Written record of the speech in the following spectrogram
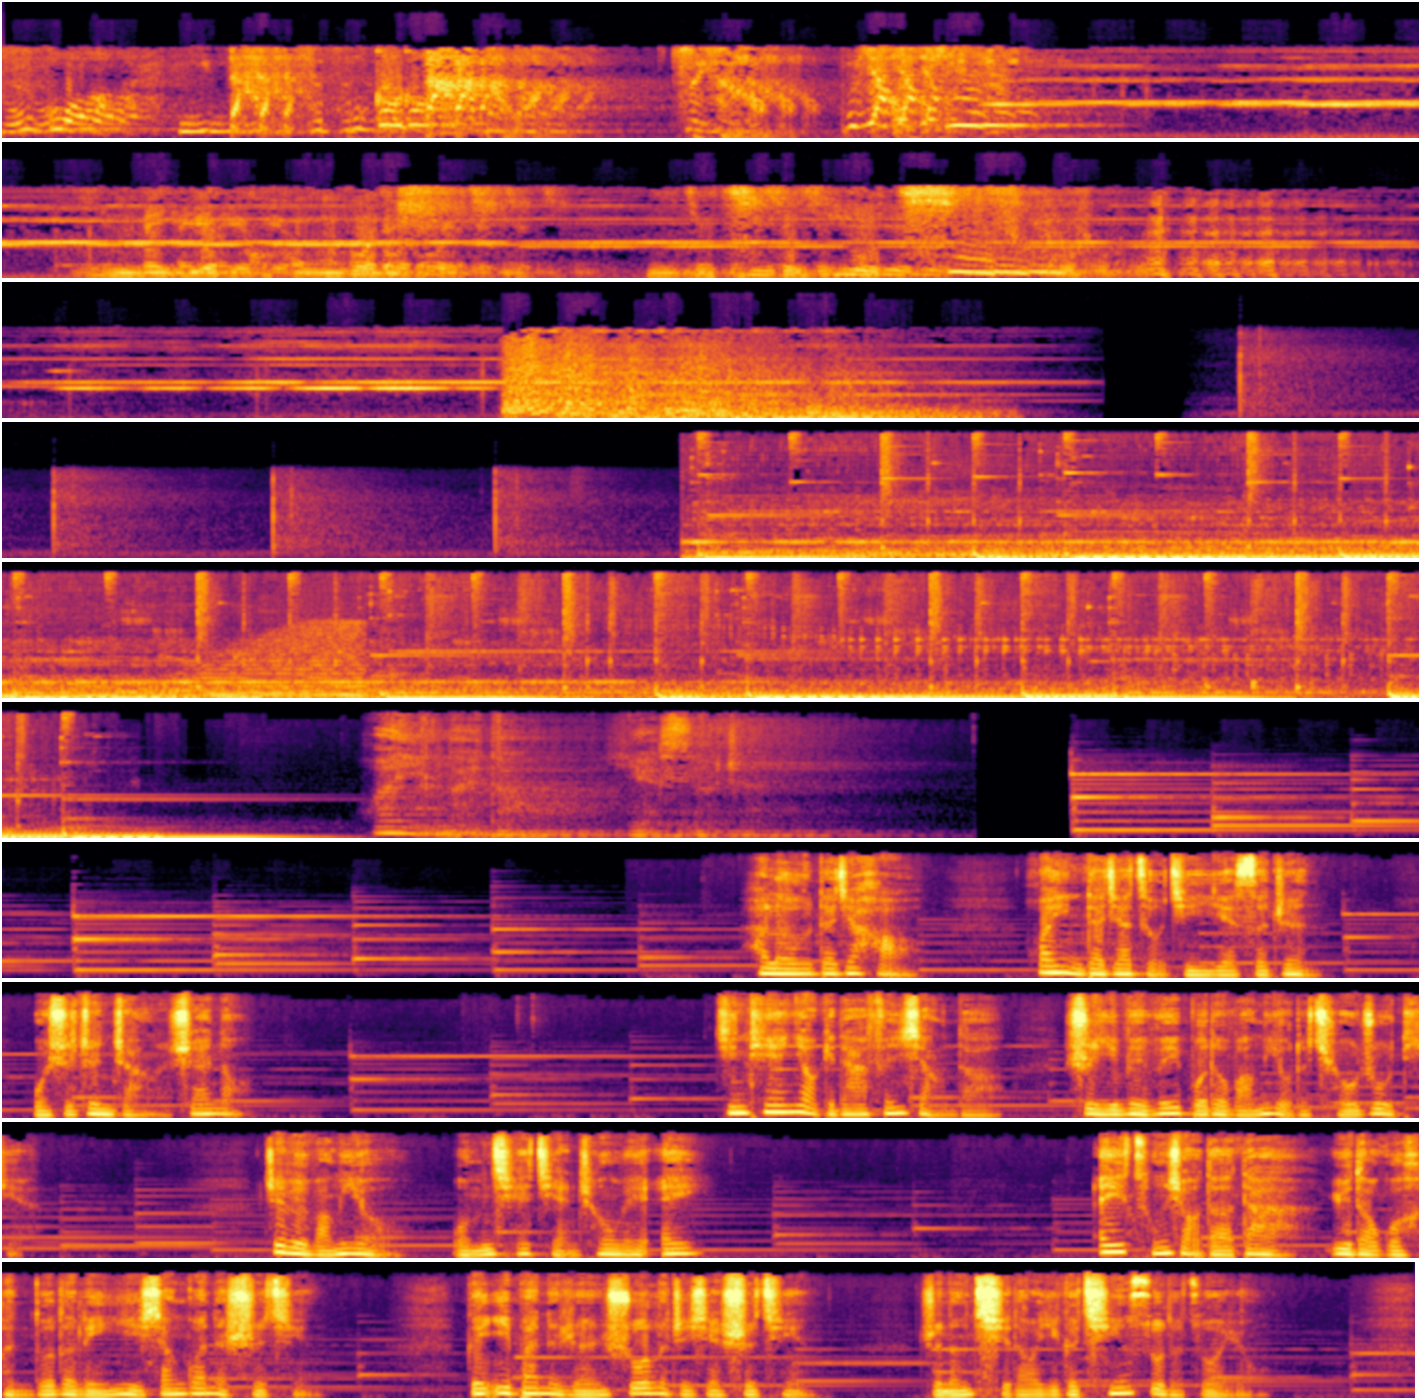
如果你胆子不够大的话，最好不要听。因为越恐怖的事情，你就记得越清楚。Hello，大家好，欢迎大家走进夜色镇，我是镇长 shano。今天要给大家分享的是一位微博的网友的求助帖。这位网友，我们且简称为 A。A 从小到大遇到过很多的灵异相关的事情，跟一般的人说了这些事情，只能起到一个倾诉的作用，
